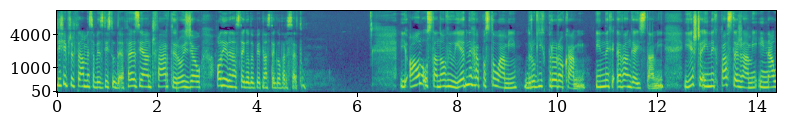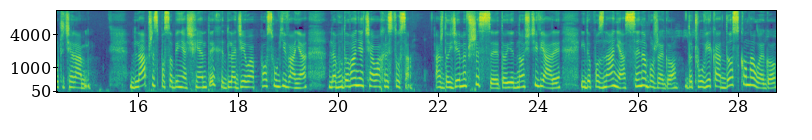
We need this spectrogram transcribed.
Dzisiaj przeczytamy sobie z listu do Efezjan, czwarty rozdział, od 11 do 15 wersetu. I on ustanowił jednych apostołami, drugich prorokami, innych ewangelistami jeszcze innych pasterzami i nauczycielami. Dla przysposobienia świętych, dla dzieła posługiwania, dla budowania ciała Chrystusa, aż dojdziemy wszyscy do jedności wiary i do poznania Syna Bożego, do człowieka doskonałego,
